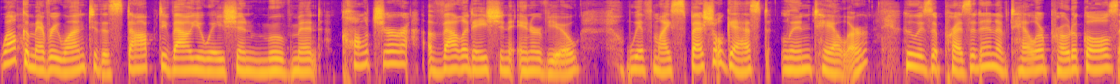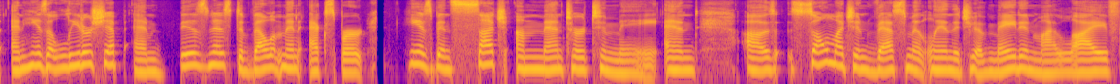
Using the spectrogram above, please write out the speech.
Welcome, everyone, to the Stop Devaluation Movement Culture of Validation interview with my special guest, Lynn Taylor, who is the president of Taylor Protocols, and he is a leadership and business development expert he has been such a mentor to me and uh, so much investment, Lynn, that you have made in my life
